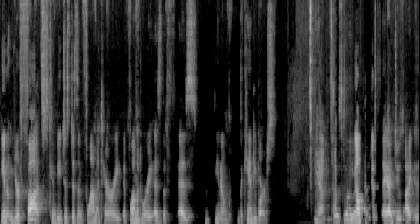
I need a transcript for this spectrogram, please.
you know your thoughts can be just as inflammatory inflammatory as the as you know the candy bars yeah, absolutely. else I just say I do I, uh,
